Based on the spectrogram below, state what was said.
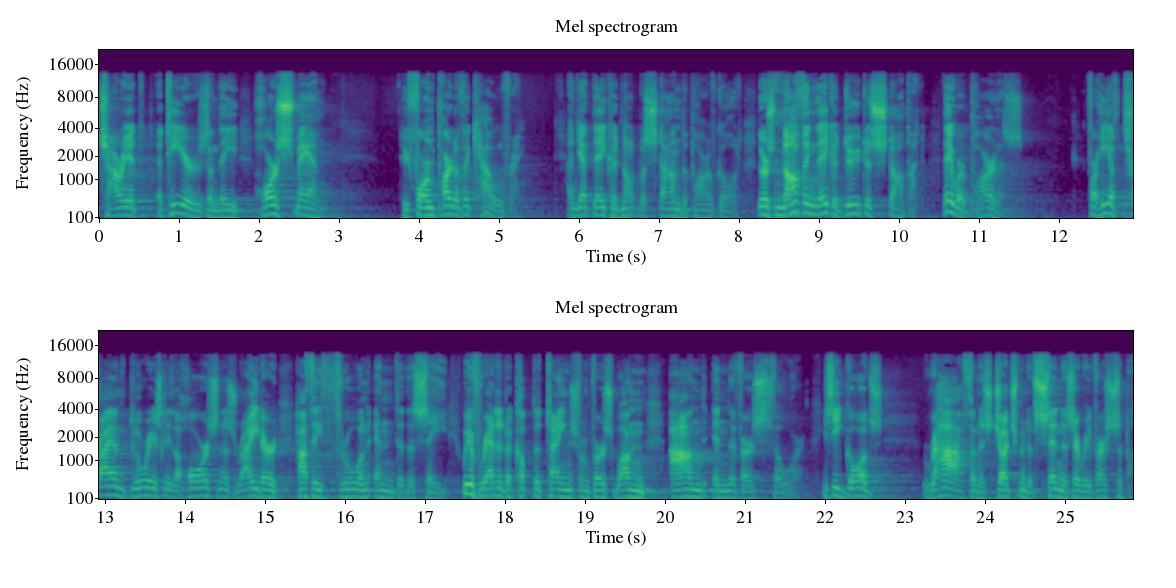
charioteers and the horsemen who formed part of the cavalry. And yet they could not withstand the power of God. There's nothing they could do to stop it. They were powerless. For he hath triumphed gloriously, the horse and his rider hath he thrown into the sea. We have read it a couple of times from verse 1 and in the verse 4. You see, God's wrath and his judgment of sin is irreversible.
